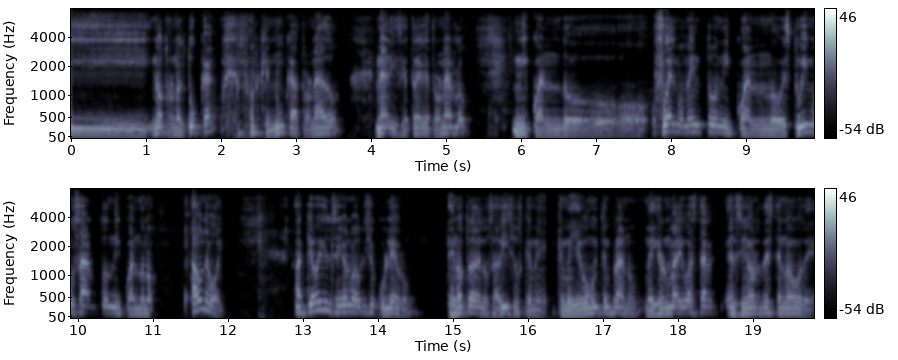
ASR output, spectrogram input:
y no tronó el Tuca, porque nunca ha tronado, nadie se atreve a tronarlo, ni cuando fue el momento, ni cuando estuvimos hartos, ni cuando no. ¿A dónde voy? A que hoy el señor Mauricio Culebro, en otro de los avisos que me, que me llegó muy temprano, me dijeron, Mario, va a estar el señor de este nuevo, de,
